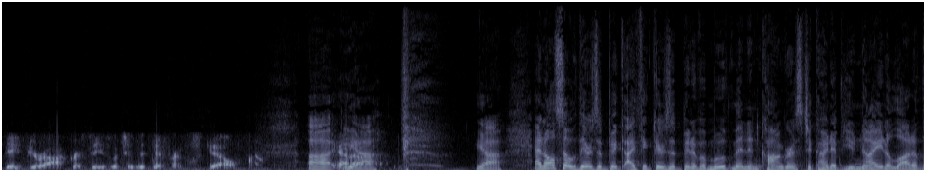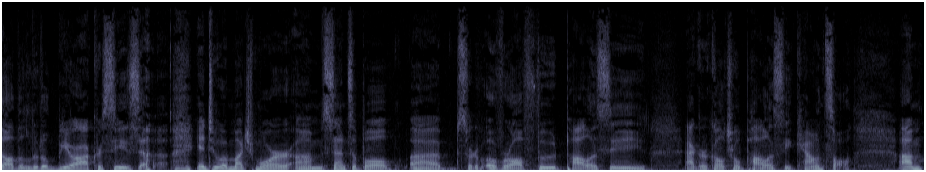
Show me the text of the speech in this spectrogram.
big bureaucracies, which is a different skill. Uh, And, uh, yeah. Yeah. And also there's a big I think there's a bit of a movement in Congress to kind of unite a lot of all the little bureaucracies uh, into a much more um, sensible uh, sort of overall food policy, agricultural policy council. Um,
